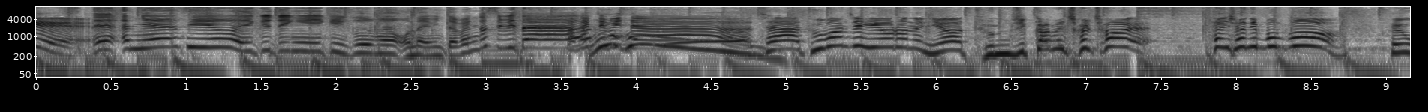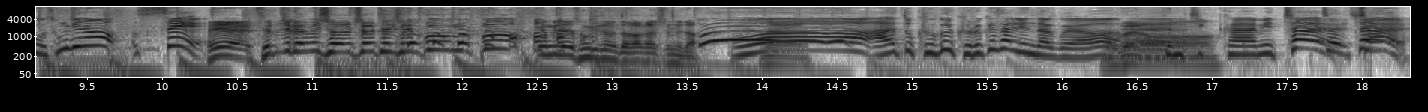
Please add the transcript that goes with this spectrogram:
네 안녕하세요. 애교쟁이 개그우먼 오나미입니다. 반갑습니다. 반갑습니다. 자두 번째 히어로는요 듬직감이 철철 텐션이 뿜뿜 배우 송진호 씨. 예 듬직함이 철철 텐션이 뿜뿜 연기자 송진호입니다 반갑습니다 와, 아, 또 그걸 그렇게 살린다고요. 어, 왜요? 듬직함이 철, 철,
